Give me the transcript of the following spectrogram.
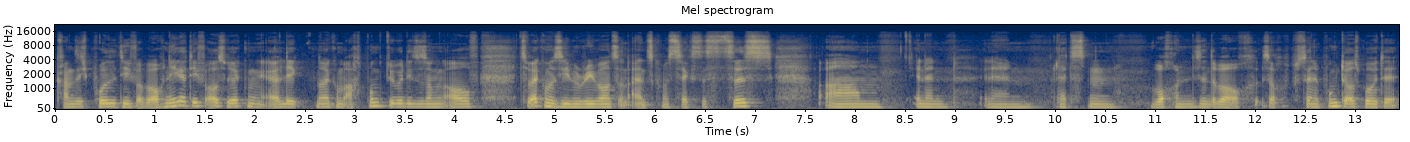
kann sich positiv, aber auch negativ auswirken. Er legt 9,8 Punkte über die Saison auf, 2,7 Rebounds und 1,6 Assists. Ähm, in, den, in den letzten Wochen sind aber auch, ist auch seine Punkteausbeute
